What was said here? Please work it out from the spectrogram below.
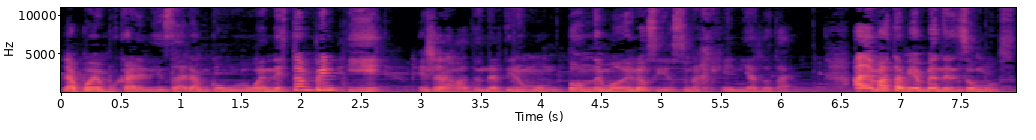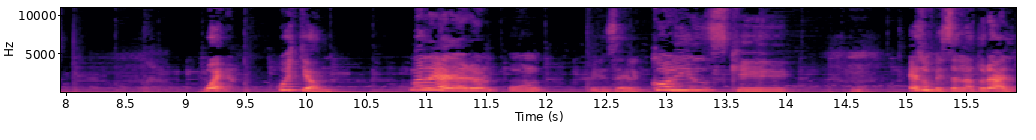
La pueden buscar en Instagram como Wendy Stamping y ella las va a atender, tiene un montón de modelos y es una genia total. Además también venden zumos. Bueno, cuestión. Me regalaron un pincel Kolinsky. Es un pincel natural.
